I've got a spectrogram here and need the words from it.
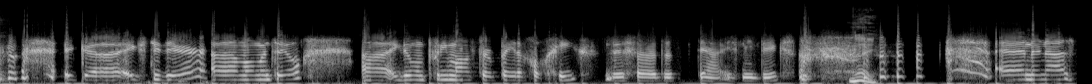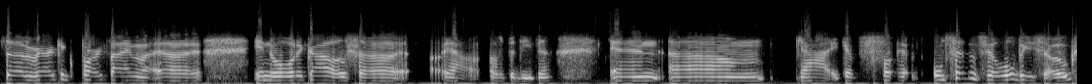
ik, uh, ik studeer momenteel. ik doe een pre-master pedagogiek. Dus dat ja, is niet niks. nee. En daarnaast uh, werk ik parttime uh, in de horeca als, uh, ja, als bediende. En um, ja, ik heb ontzettend veel hobby's ook.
